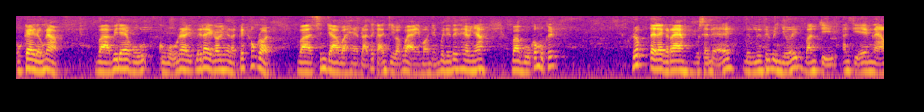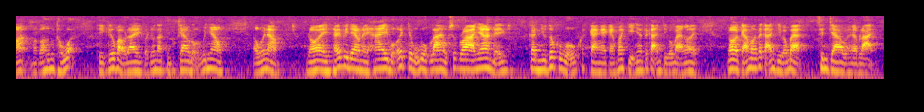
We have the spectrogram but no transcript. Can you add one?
Ok đúng không nào? Và video của, của vũ đây đến đây coi như là kết thúc rồi và xin chào và hẹn gặp lại tất cả anh chị và các bạn vào những video tiếp theo nhé. Và vũ có một cái group telegram vũ sẽ để đường link phía bên dưới và anh chị anh chị em nào á, mà có hứng thú á, thì cứ vào đây và chúng ta cùng trao đổi với nhau. Ở với nào? Rồi thấy video này hay bổ ích cho vũ một like một subscribe nha để kênh youtube của vũ càng ngày càng phát triển nha tất cả anh chị và các bạn ơi. Rồi cảm ơn tất cả anh chị và các bạn. Xin chào và hẹn gặp lại.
